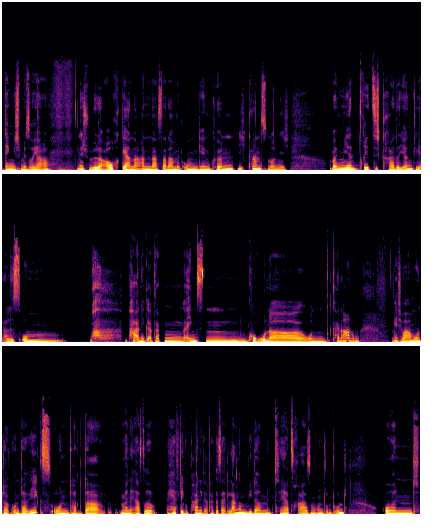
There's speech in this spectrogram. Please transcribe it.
Denke ich mir so, ja, ich würde auch gerne anders damit umgehen können. Ich kann es nur nicht. Bei mir dreht sich gerade irgendwie alles um Panikattacken, Ängsten, Corona und keine Ahnung. Ich war am Montag unterwegs und hatte da meine erste heftige Panikattacke seit langem wieder mit Herzrasen und und und. Und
